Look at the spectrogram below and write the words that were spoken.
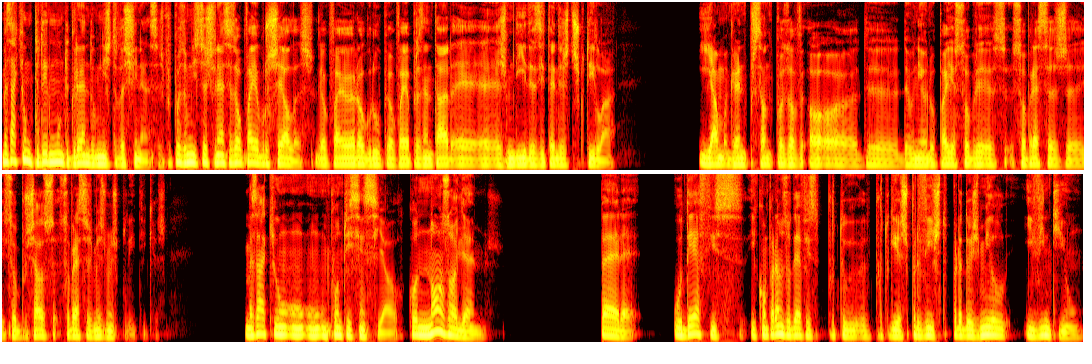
Mas há aqui um poder muito grande do Ministro das Finanças. Depois o Ministro das Finanças é o que vai a Bruxelas, é o que vai ao Eurogrupo, é o que vai apresentar é, as medidas e tem de discutir lá. E há uma grande pressão depois de, da União Europeia sobre, sobre essas, eh, e sobre Bruxelas sobre essas mesmas políticas. Mas há aqui um, um, um ponto essencial. Quando nós olhamos para o déficit e comparamos o déficit português previsto para 2021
